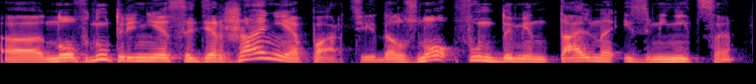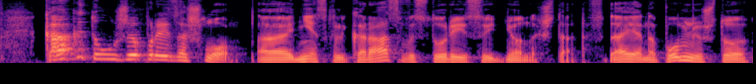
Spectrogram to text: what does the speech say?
Э, но внутреннее содержание партии должно фундаментально измениться, как это уже произошло э, несколько раз в истории Соединенных Штатов. Да, я напомню, что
